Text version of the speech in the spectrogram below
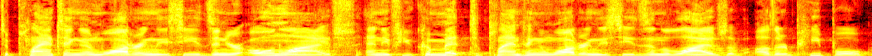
to planting and watering these seeds in your own life, and if you commit to planting and watering these seeds in the lives of other people,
